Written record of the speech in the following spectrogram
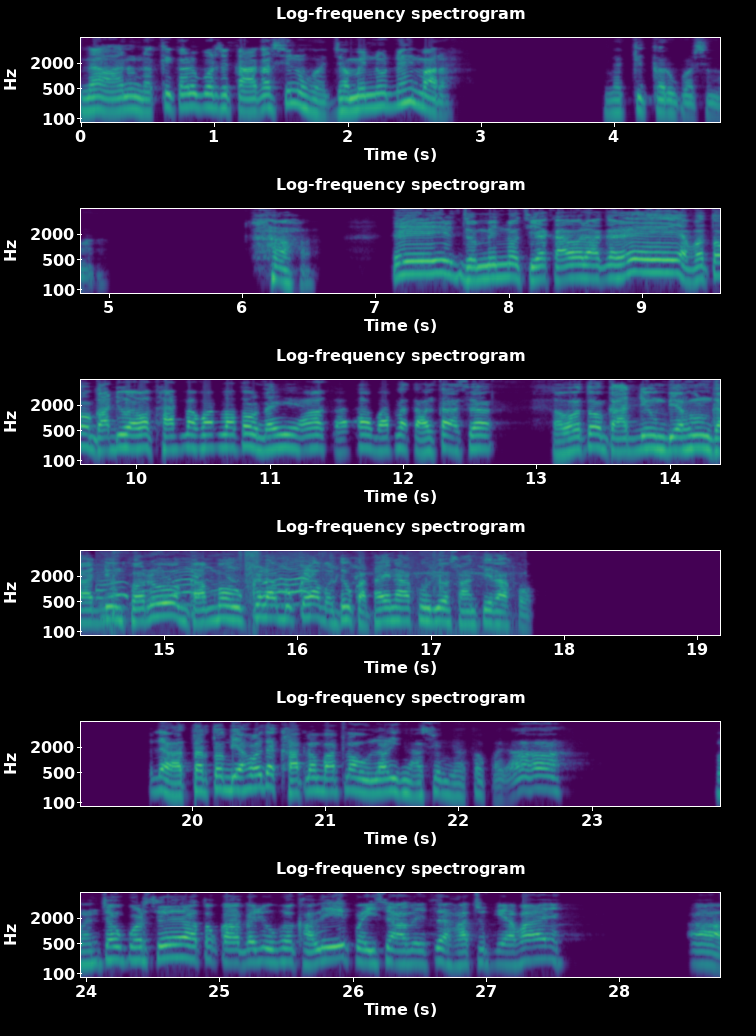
ના આનું નક્કી કરવું પડશે. કાગળ શેનું હોય? જમીનનું જ નહીં મારે? નક્કી કરવું પડશે મારે. એ જમીન નો ચેક આવ્યો લાગે. હે હવે તો ગાડીઓ આવા ખાટલા બાટલા તો નહીં. આ ખાટલા બાટલા ચાલતા હશે. હવે તો ગાડીઓ બેહું ગાડીઓ ફરું, ગામમાં ઉકળા બુકડા બધું કટાઈ નાખું, જો શાંતિ રાખો. એટલે અત્યારે તો બેહો તો ખાટલા બાટલા ઉલાડી નાસ્યો મેં તો આ પડશે, આ તો કાગળિયું હોય ખાલી પૈસા આવે એટલે સાચું કહેવાય. આ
